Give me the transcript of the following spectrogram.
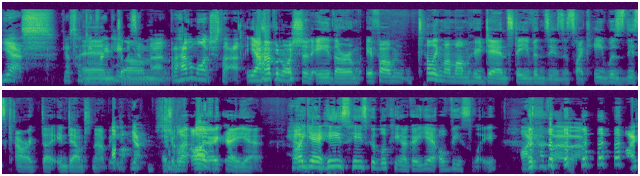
Yes, yes, I did read he and, was in that, um, but I haven't watched that. Yeah, I haven't watched it either. And if I'm telling my mum who Dan Stevens is, it's like he was this character in Downton Abbey. Oh, yeah, and she'll she'll be be like, oh, okay, yeah. Oh, yeah, he's he's good looking. I go, yeah, obviously. I have a. I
